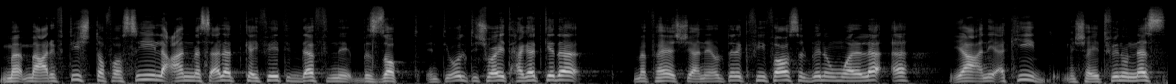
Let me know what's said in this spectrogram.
ما عرفتيش تفاصيل عن مسألة كيفية الدفن بالظبط. انت قلتي شوية حاجات كده ما فيهاش. يعني قلت لك في فاصل بينهم ولا لأ؟ يعني أكيد مش هيدفنوا الناس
